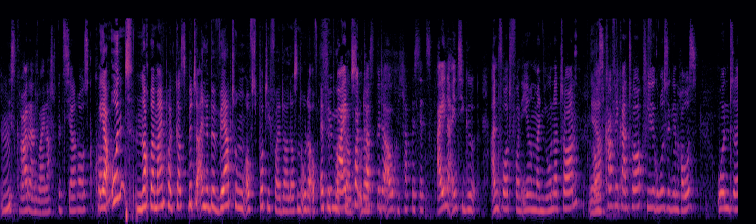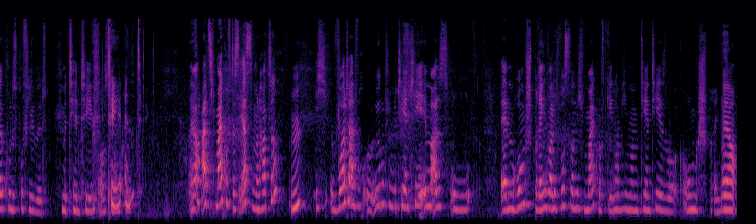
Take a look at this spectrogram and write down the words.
Mhm. Ist gerade ein Weihnachtsspezial rausgekommen. Ja, und noch bei meinem Podcast bitte eine Bewertung auf Spotify da lassen oder auf Apple Für meinen Podcast. Podcast bitte auch. Ich habe bis jetzt eine einzige Antwort von Ehrenmann Jonathan Ja. aus Kaffeekantalk. Viele Grüße gehen raus. Und äh, cooles Profilbild mit TNT. Aus TNT. Einfach, als ich Minecraft das erste Mal hatte, Mhm. ich wollte einfach irgendwie mit TNT immer alles ähm, rumsprengen, weil ich wusste noch nicht, wie Minecraft geht. habe ich immer mit TNT so rumgesprengt. Ja.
